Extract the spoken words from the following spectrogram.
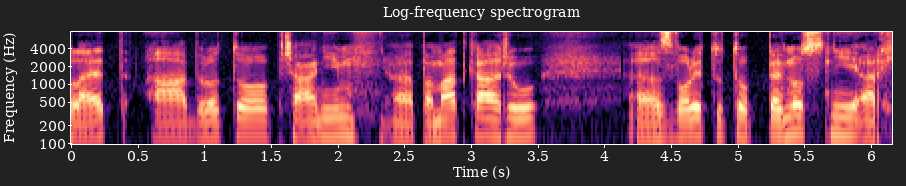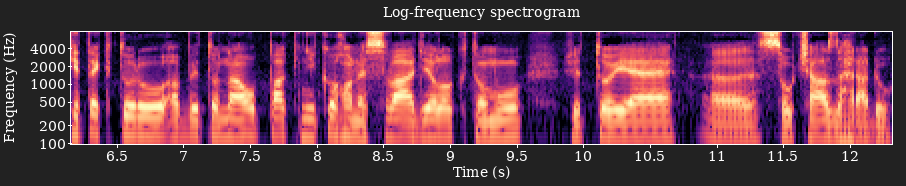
let a bylo to přáním památkářů zvolit tuto pevnostní architekturu, aby to naopak nikoho nesvádělo k tomu, že to je eh, součást hradu.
